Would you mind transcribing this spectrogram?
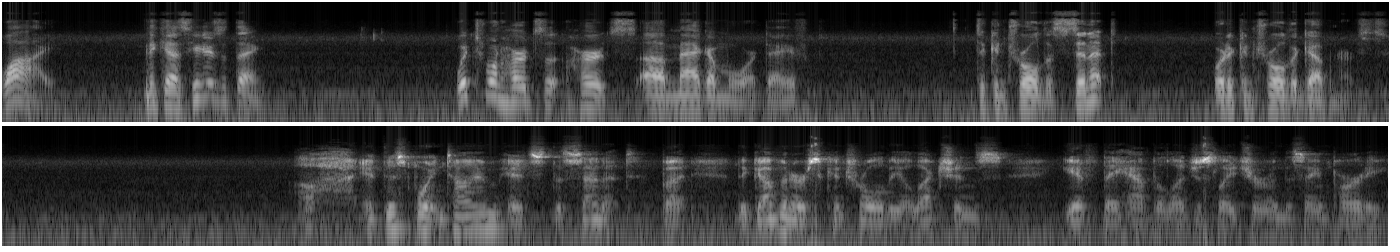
why? Because here's the thing. Which one hurts hurts uh, MAGA more, Dave? To control the Senate or to control the governors? Uh, at this point in time, it's the Senate, but the governors control the elections if they have the legislature in the same party.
